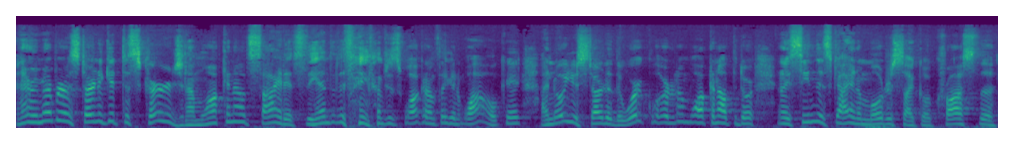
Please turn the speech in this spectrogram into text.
And I remember I was starting to get discouraged, and I'm walking outside. It's the end of the thing. I'm just walking. I'm thinking, wow, okay, I know you started the work, Lord. And I'm walking out the door, and I seen this guy in a motorcycle cross the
